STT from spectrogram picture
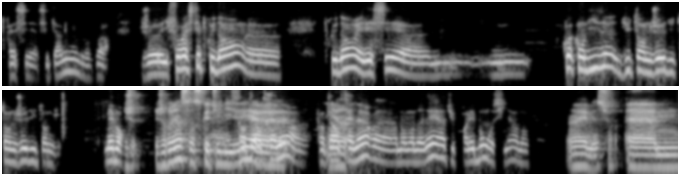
après c'est terminé. Donc voilà, Je, il faut rester prudent, euh, prudent et laisser, euh, quoi qu'on dise, du temps de jeu, du temps de jeu, du temps de jeu. Mais bon, Je, je reviens sur ce que tu euh, disais. quand tu es euh, entraîneur, quand un- entraîneur, euh, à un moment donné, hein, tu prends les bons aussi. hein, donc. Ouais, bien sûr. Euh,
